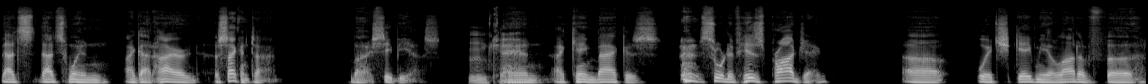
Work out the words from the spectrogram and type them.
that's that's when I got hired a second time by CBS, Okay. and I came back as sort of his project, uh, which gave me a lot of uh,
